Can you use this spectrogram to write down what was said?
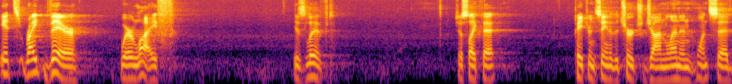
It's right there where life is lived. Just like that patron saint of the church, John Lennon, once said,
